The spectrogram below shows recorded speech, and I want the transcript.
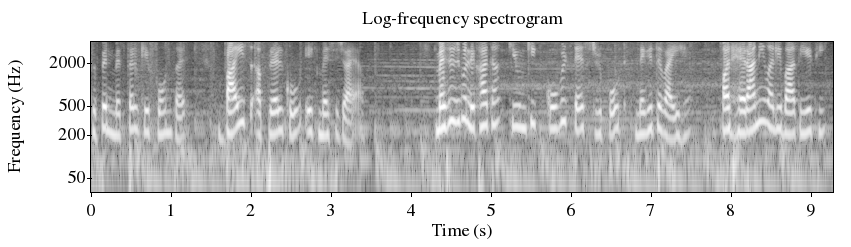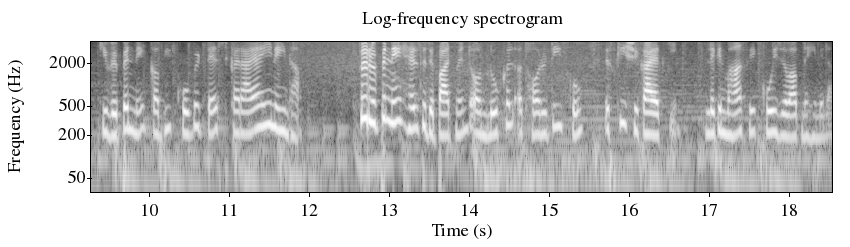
विपिन मित्तल के फ़ोन पर 22 अप्रैल को एक मैसेज आया। मैसेज में लिखा था कि उनकी कोविड टेस्ट रिपोर्ट नेगेटिव आई है और हैरानी वाली बात यह थी कि विपिन ने कभी कोविड टेस्ट कराया ही नहीं था। फिर विपिन ने हेल्थ डिपार्टमेंट और लोकल अथॉरिटीज को इसकी शिकायत की, लेकिन वहाँ से कोई जवाब नहीं मिला।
